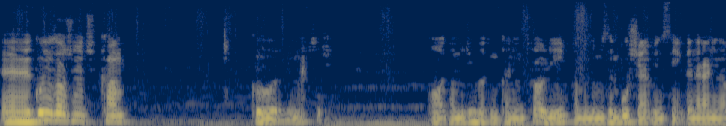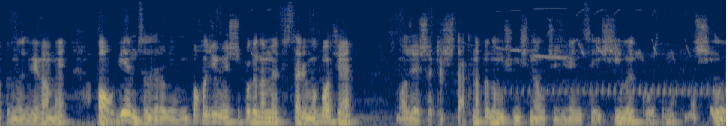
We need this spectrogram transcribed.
E, główne założenie odcinka... Kurde, no coś... O, tam będzie chyba ten kanion troli, tam będą zębusie, więc nie, generalnie na pewno zwiewamy. O, wiem co zrobimy. Pochodzimy jeszcze, pogadamy w starym obozie. Może jeszcze jakiś tak. Na pewno musimy się nauczyć więcej siły. Kurde, no chyba siły.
